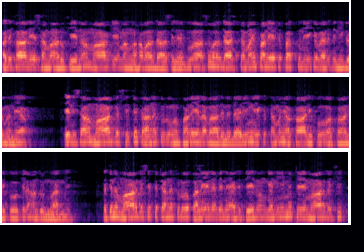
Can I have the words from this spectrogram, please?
අද කාලයේ සමහරු කියනවා මාර්ගයේ මං අහවල් දාස ලැබුවා අසවල් දාස තමයි ඵලයටපත් උනේ ඒක වැරදි නිගමනයක්. ඒ නිසා මාර්ග සිතට අනතුරුම ඵලය ලබා දෙන බැවින් ඒක තමයි අකාලිකෝ අකාලිකෝ කියලා හඳුන්වන්නේ. එතන මාර්ග සිතට අනතුරුව ඵලය ලැබෙන හැටි තේරුම් ගැනීමට මාර්ග චිත්ත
